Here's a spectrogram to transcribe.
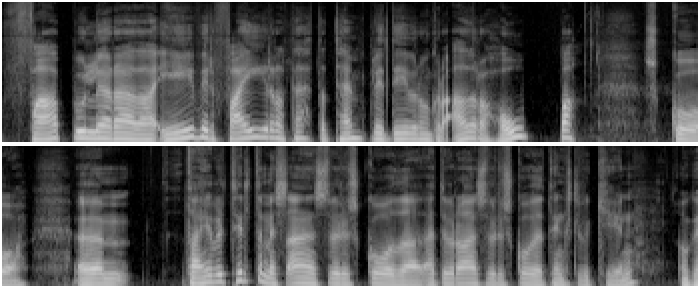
fabulera eða yfirfæra þetta templit yfir einhverja aðra hópa? Sko, um, það hefur til dæmis aðeins verið skoðað þetta hefur aðeins verið skoðað tengslu við kyn. Ok,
